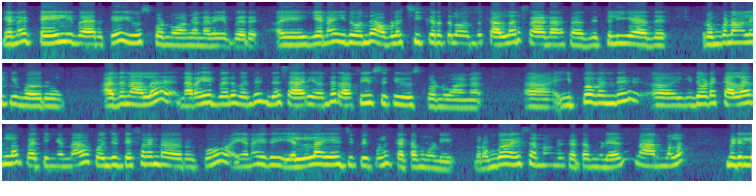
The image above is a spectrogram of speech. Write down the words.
ஏன்னா டெய்லி வேருக்கு யூஸ் பண்ணுவாங்க நிறைய பேர். ஏன்னா இது வந்து அவ்வளவு சீக்கிரத்துல வந்து கலர் ஃபேட் ஆகாது கிளியாது ரொம்ப நாளைக்கு வரும். அதனால நிறைய பேர் வந்து இந்த சாரியை வந்து ரஃப்யூஸுக்கு யூஸ் பண்ணுவாங்க. ஆஹ் வந்து இதோட கலர்லாம் பாத்தீங்கன்னா கொஞ்சம் டிஃப்ரெண்டா இருக்கும். ஏன்னா இது எல்லா ஏஜ் பீப்புளும் கட்ட முடியும். ரொம்ப வயசானவங்க கட்ட முடியாது. நார்மலா மிடில்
